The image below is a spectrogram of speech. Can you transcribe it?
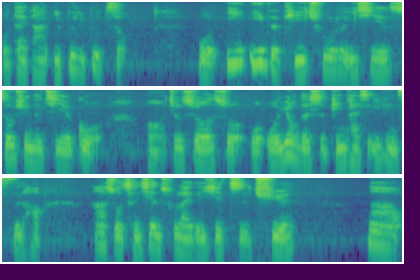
我带他一步一步走，我一一的提出了一些搜寻的结果，哦，就是说，所我我用的是平台是一零四号，他所呈现出来的一些职缺，那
